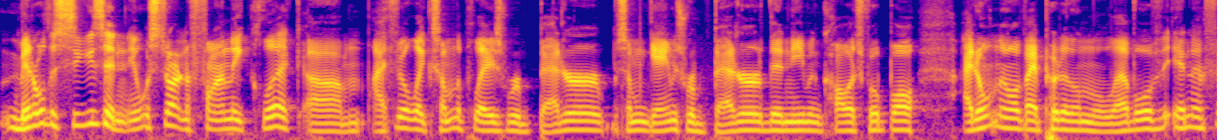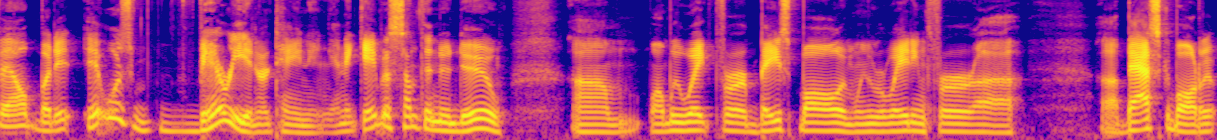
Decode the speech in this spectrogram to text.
middle of the season it was starting to finally click. Um, I feel like some of the plays were better. Some games were better than even college football. I don't know if I put it on the level of the NFL, but it, it was very entertaining and it gave us something to do um, while we wait for baseball and we were waiting for uh, uh, basketball to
